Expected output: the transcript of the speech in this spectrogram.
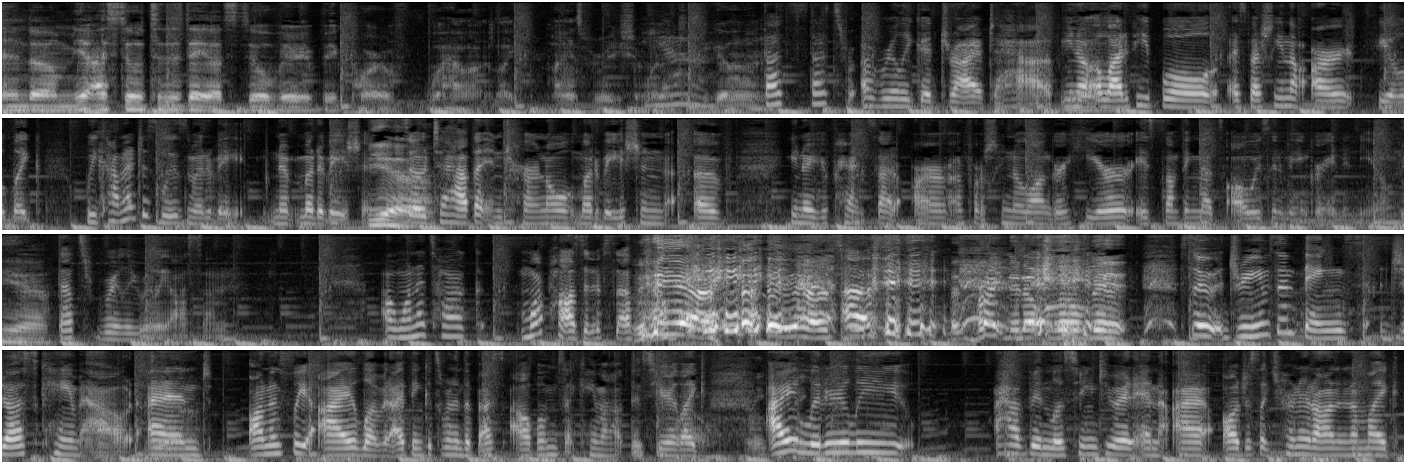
And um, yeah, I still to this day that's still a very big part of how I, like my inspiration when I Yeah. keep it going. That's that's a really good drive to have. You know, Yeah. a lot of people, especially in the art field, like we kind of just lose motivate motivation. Yeah. So to have that internal motivation of, you know, your parents that are unfortunately no longer here is something that's always going to be ingrained in you. yeah, That's really really awesome. I want to talk more positive stuff. yeah, yeah. Let's, Um, let's brighten it up a little bit. So, Dreams and Things just came out, and honestly, I love it. I think it's one of the best albums that came out this year. Like, Thank I thank you. literally have been listening to it, and I, I'll just like turn it on, and I'm like,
